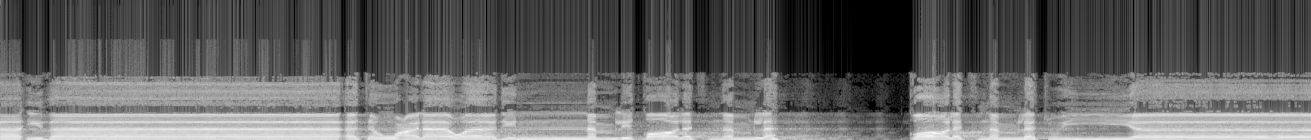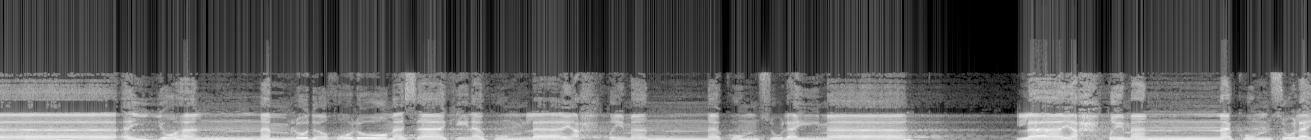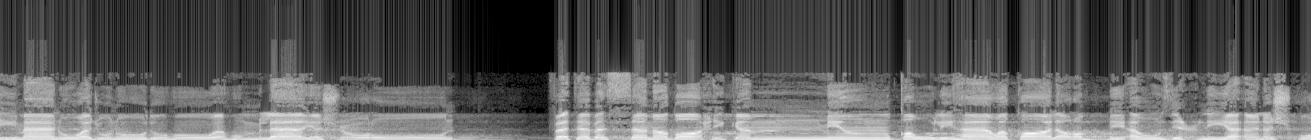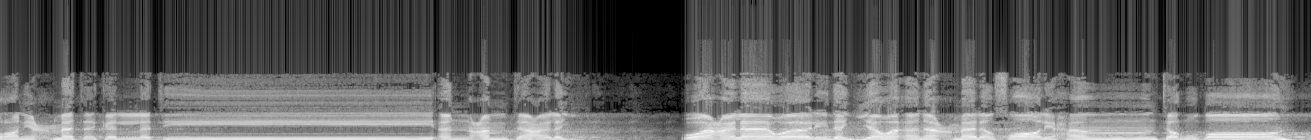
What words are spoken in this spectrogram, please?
إذا أتوا على واد النمل قالت نملة قالت نملة يا أيها النمل ادخلوا مساكنكم لا يحطمنكم سليمان لا يحطمنكم سليمان وجنوده وهم لا يشعرون. فتبسم ضاحكا من قولها وقال رب أوزعني أن أشكر نعمتك التي أنعمت علي وعلى والدي وأن أعمل صالحا ترضاه.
